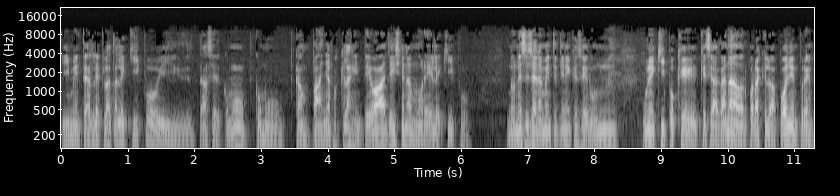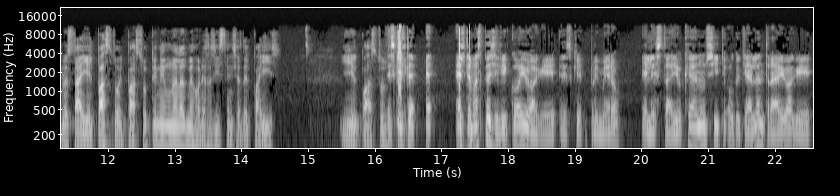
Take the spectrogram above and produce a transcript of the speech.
y meterle plata al equipo y hacer como, como campaña para que la gente vaya y se enamore del equipo. No necesariamente tiene que ser un, un equipo que, que sea ganador para que lo apoyen. Por ejemplo, está ahí el Pasto. El Pasto tiene una de las mejores asistencias del país. Y el Pasto... Es que el, eh, el tema específico de Ibagué es que, primero, el estadio queda en un sitio, o que queda en la entrada de Ibagué,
